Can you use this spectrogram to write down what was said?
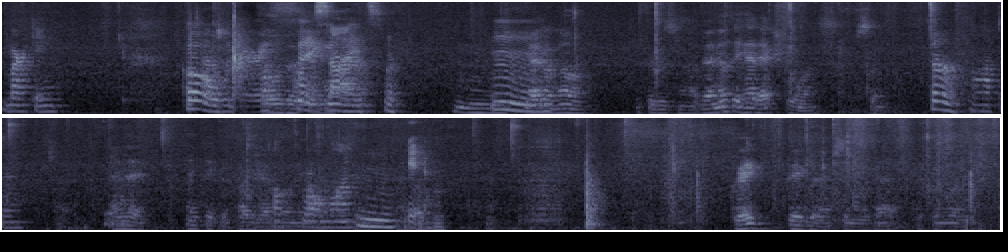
marking the Oh, town Woodbury Oh, on the- the thing, sides. yeah. Hmm, I don't know if there was not, I know they had extra ones, so, Oh, I'll have to, and I think they could probably have I'll one. throw them on. mm, Yeah. Greg, Greg would actually know that if they were.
